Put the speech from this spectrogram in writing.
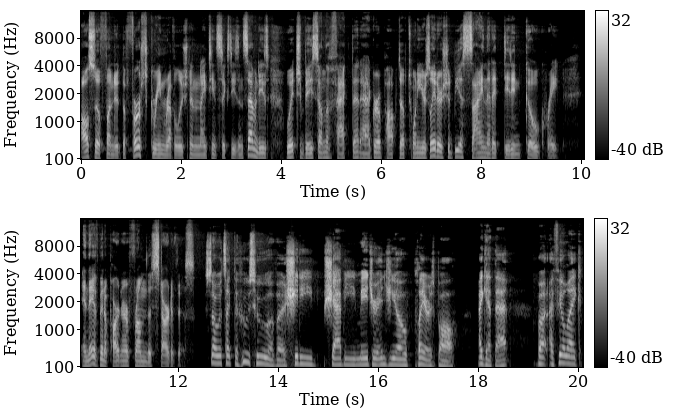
also funded the first Green Revolution in the 1960s and 70s, which, based on the fact that Agra popped up 20 years later, should be a sign that it didn't go great. And they have been a partner from the start of this. So it's like the who's who of a shitty, shabby, major NGO players ball. I get that. But I feel like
